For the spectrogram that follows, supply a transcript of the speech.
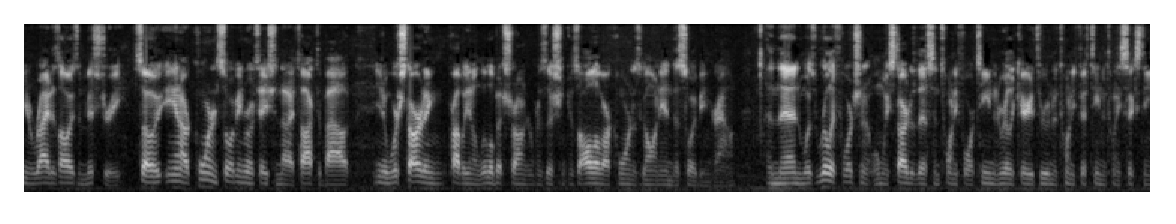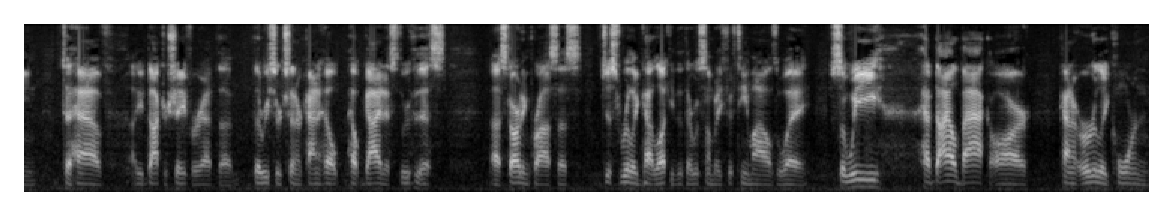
you know, right is always a mystery. So, in our corn and soybean rotation that I talked about, you know, we're starting probably in a little bit stronger position because all of our corn is going into soybean ground. And then was really fortunate when we started this in 2014 and really carried through into 2015 and 2016 to have uh, Dr. Shaver at the, the research center kind of help help guide us through this uh, starting process. Just really got lucky that there was somebody 15 miles away. So we have dialed back our kind of early corn,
